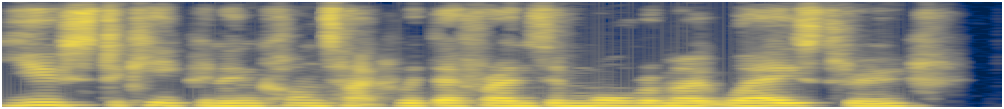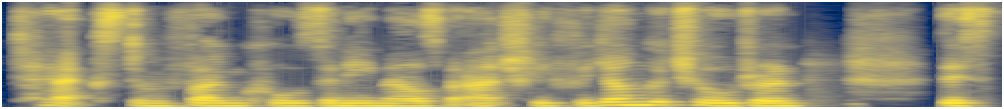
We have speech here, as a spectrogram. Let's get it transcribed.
used to keeping in contact with their friends in more remote ways through text and phone calls and emails but actually for younger children this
